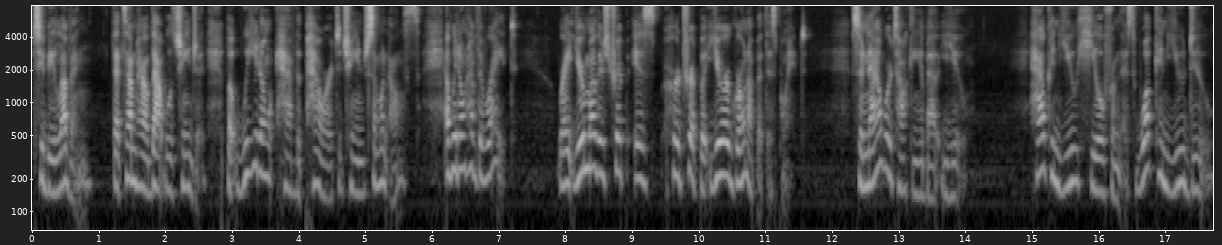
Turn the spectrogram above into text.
to be loving that somehow that will change it. But we don't have the power to change someone else and we don't have the right right? Your mother's trip is her trip but you're a grown up at this point. So now we're talking about you how can you heal from this? What can you do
